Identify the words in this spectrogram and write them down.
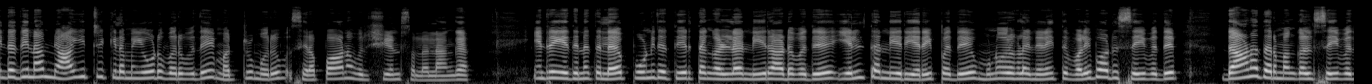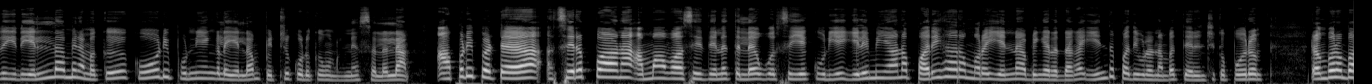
இந்த தினம் ஞாயிற்றுக்கிழமையோடு வருவதே மற்றும் ஒரு சிறப்பான ஒரு விஷயம்னு சொல்லலாங்க. இன்றைய தினத்தில் புனித தீர்த்தங்களில் நீராடுவது எள் தண்ணீர் இறைப்பது முன்னோர்களை நினைத்து வழிபாடு செய்வது தான தர்மங்கள் செய்வது இது எல்லாமே நமக்கு கோடி புண்ணியங்களை எல்லாம் பெற்றுக் கொடுக்கும் அப்படின்னு சொல்லலாம். அப்படிப்பட்ட சிறப்பான அமாவாசை தினத்தில் ஒரு செய்யக்கூடிய எளிமையான பரிகார முறை என்ன அப்படிங்கிறது தாங்க இந்த பதிவில் நம்ம தெரிஞ்சுக்க போகிறோம் ரொம்ப ரொம்ப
